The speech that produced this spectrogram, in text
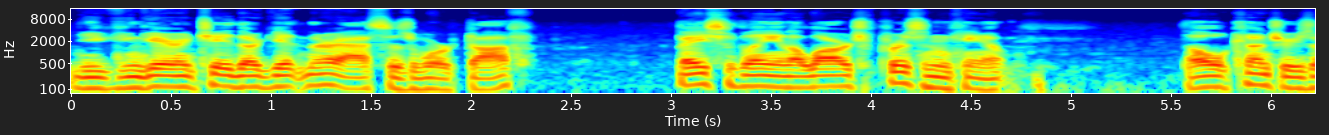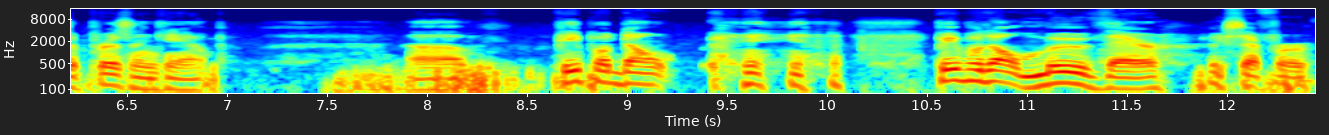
you can guarantee they're getting their asses worked off basically in a large prison camp. The whole country is a prison camp. Um, people don't people don't move there except for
